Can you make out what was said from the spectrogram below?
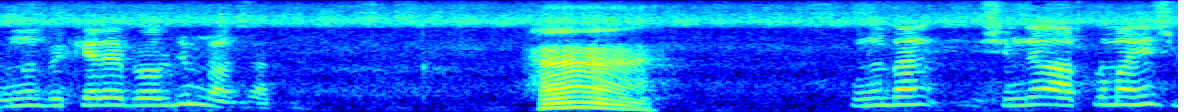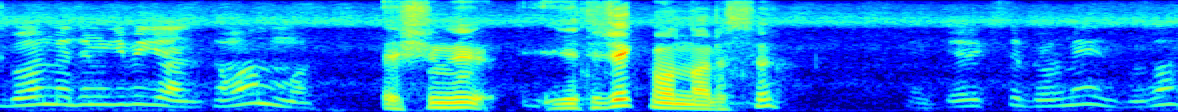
bunu bir kere böldüm ben zaten. Ha. Bunu ben şimdi aklıma hiç bölmediğim gibi geldi tamam mı? E şimdi yetecek mi onun arısı? E, gerekirse bölmeyiz buradan.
